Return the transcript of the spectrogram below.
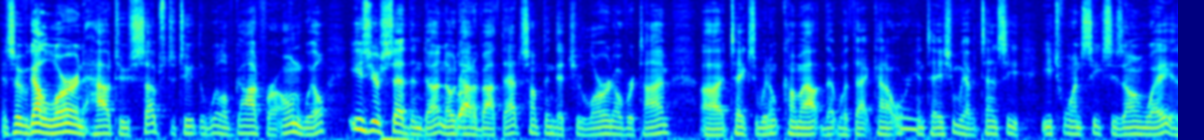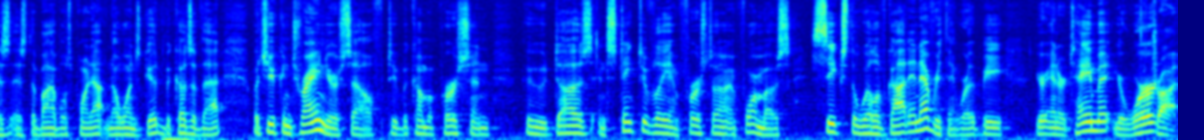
And so we've got to learn how to substitute the will of God for our own will. Easier said than done, no doubt about that. Something that you learn over time. Uh, it takes. We don't come out that with that kind of orientation. We have a tendency. Each one seeks his own way, as, as the Bible's point out. No one's good because of that. But you can train yourself to become a person who does instinctively and first and foremost seeks the will of God in everything, whether it be your entertainment, your work, right.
